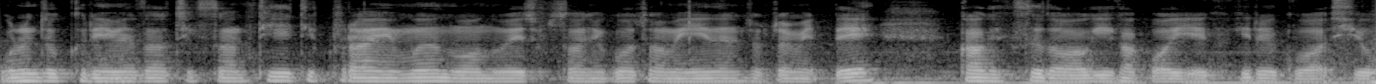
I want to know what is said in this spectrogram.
오른쪽 그림에서 직선 t, t'은 원우의 접선이고 점 A는 접점일 때 각 x 더하기 각 y의 크기를 구하시오.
